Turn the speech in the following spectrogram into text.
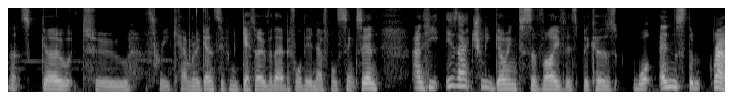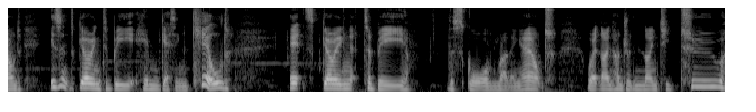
Let's go to free camera again, see if we can get over there before the inevitable sinks in. And he is actually going to survive this because what ends the round isn't going to be him getting killed, it's going to be the score running out. We're at 992,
